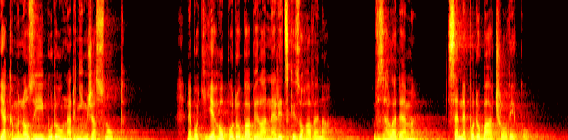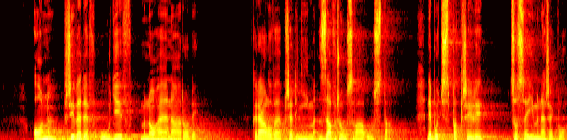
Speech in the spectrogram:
Jak mnozí budou nad ním žasnout, neboť jeho podoba byla nelidsky zohavena – vzhledem se nepodobá člověku. On přivede v údiv mnohé národy. Králové před ním zavřou svá ústa, neboť spatřili, co se jim neřeklo.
